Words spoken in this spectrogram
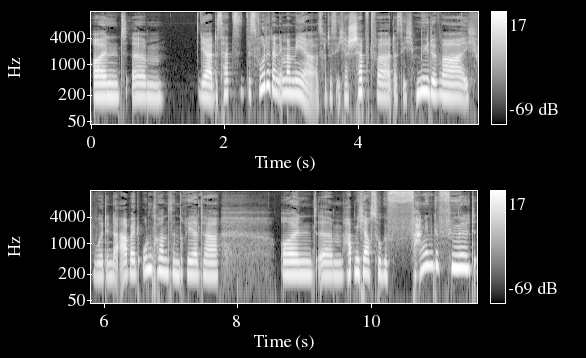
Und ähm, ja, das hat, das wurde dann immer mehr. Also, dass ich erschöpft war, dass ich müde war, ich wurde in der Arbeit unkonzentrierter und ähm, habe mich auch so gefangen gefühlt,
